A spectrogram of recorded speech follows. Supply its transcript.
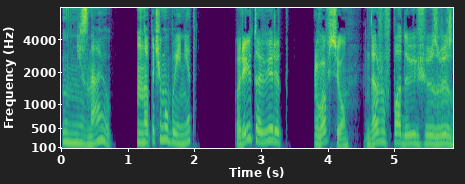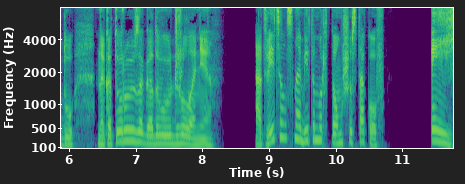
«Не знаю, но почему бы и нет?» «Рита верит во все, даже в падающую звезду, на которую загадывают желания», — ответил с набитым ртом Шестаков. «Эй!»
